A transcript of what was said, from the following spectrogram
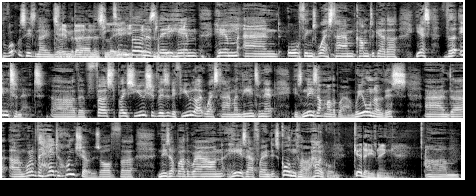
what was his name? Tim Berners-Lee. Tim Berners-Lee, him, him, and all things West Ham come together. Yes, the internet, uh, the first place you should visit if you like West Ham, and the internet is Knees Up Mother Brown. We all know this, and uh, um, one of the head honchos of uh, Knees Up Mother Brown. He is our friend. It's Gordon Thrower. Hello, Gordon. Good evening. Um,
